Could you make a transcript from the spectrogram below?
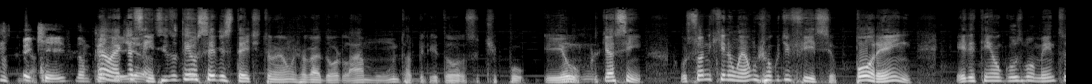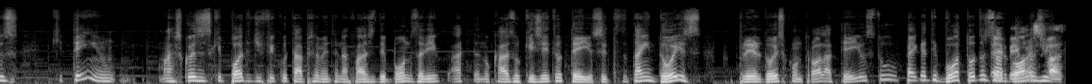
não peguei, não peguei. Não, é que assim, se tu tem o save state, tu não é um jogador lá muito habilidoso, tipo eu, Uhum. porque assim, o Sonic não é um jogo difícil, porém, ele tem alguns momentos que tem um- umas coisas que podem dificultar, principalmente na fase de bônus ali, no caso o quesito Tails. Se tu tá em dois, player 2 controla Tails, tu pega de boa todas as é bem mais argolas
